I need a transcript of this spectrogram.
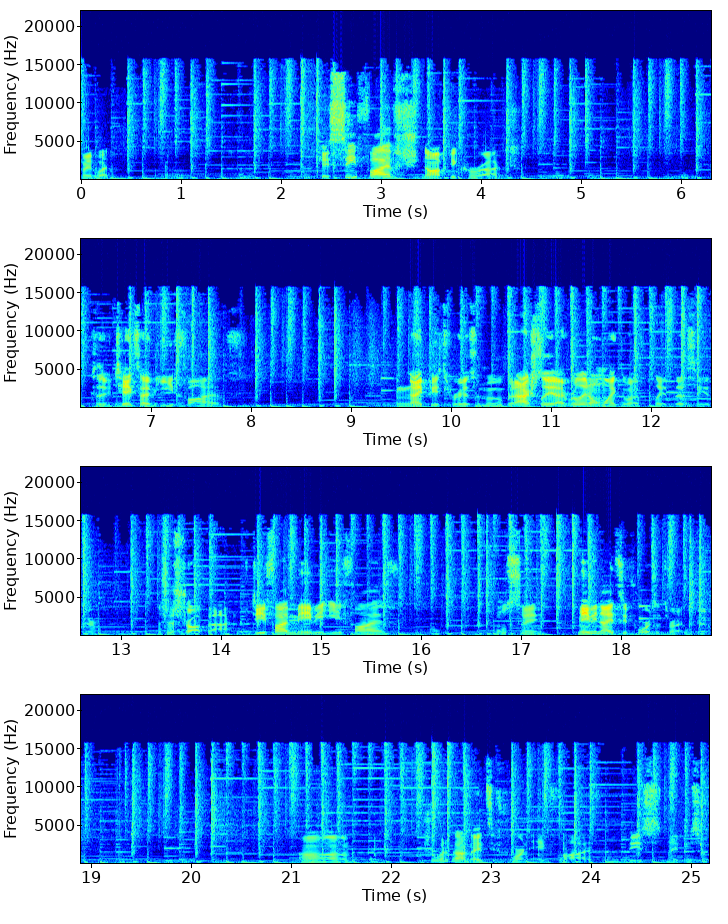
Wait, what? Okay. okay, c5 should not be correct. Because if he takes, I have e5. Knight b3 is a move, but actually, I really don't like the way I've played this either. Let's just drop back. If d5, maybe e5. We'll see. Maybe knight c4 is a threat too. Um, so what about knight c4 and a5 and these knight b6?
